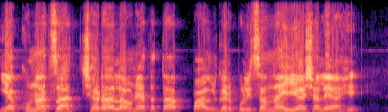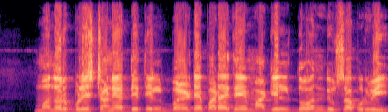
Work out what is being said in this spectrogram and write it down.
या खुनाचा छडा लावण्यात आता पालघर पोलिसांना यश आले आहे. मनोर पोलीस ठाणे हद्दीतील बर्डेपाडा येथे मागील दोन दिवसापूर्वी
